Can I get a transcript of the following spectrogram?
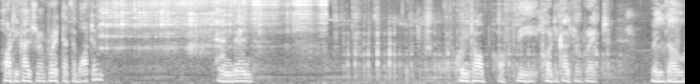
horticultural grit at the bottom. And then on top of the horticultural grit will go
